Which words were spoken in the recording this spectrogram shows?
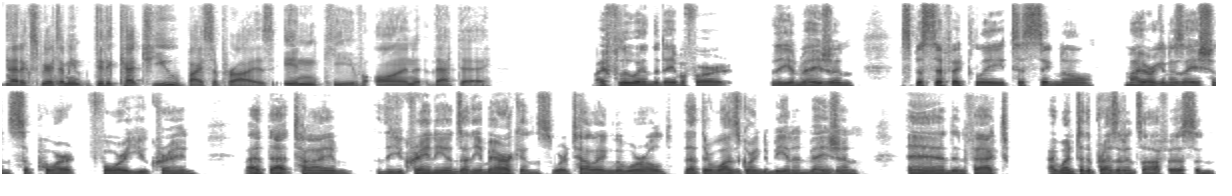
that experience? I mean, did it catch you by surprise in Kiev on that day? I flew in the day before the invasion, specifically to signal my organization's support for Ukraine. At that time, the Ukrainians and the Americans were telling the world that there was going to be an invasion. And in fact, I went to the president's office and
